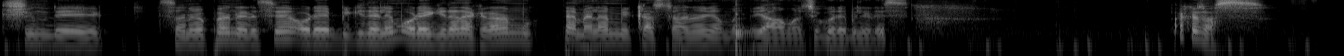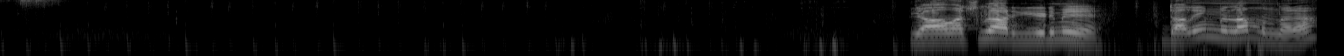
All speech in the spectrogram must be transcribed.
Şimdi Sniper neresi? Oraya bir gidelim. Oraya gidene kadar muhtemelen birkaç tane yağma- yağmacı görebiliriz. Bakacağız. Yağmacılar 20. Dalayım mı lan bunlara?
